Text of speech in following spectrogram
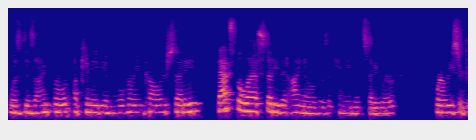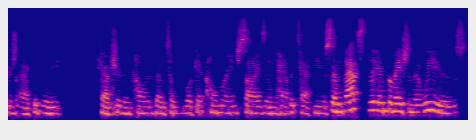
was designed for a Canadian Wolverine collar study. That's the last study that I know of was a Canadian study where where researchers actively captured and colored them to look at home range size and habitat use. And that's the information that we use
